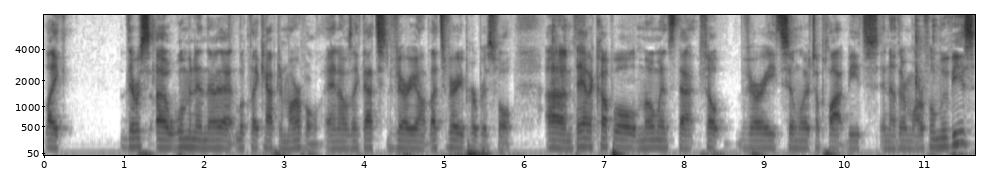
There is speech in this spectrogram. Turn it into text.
like there was a woman in there that looked like Captain Marvel and I was like that's very uh, that's very purposeful. Um, they had a couple moments that felt very similar to plot beats in other Marvel movies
